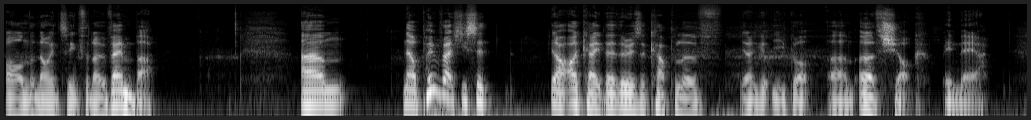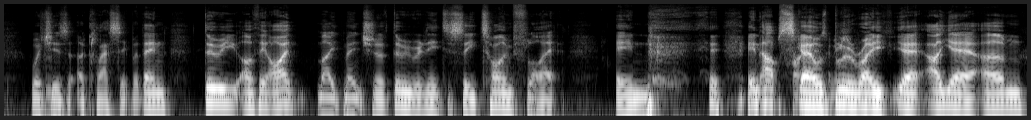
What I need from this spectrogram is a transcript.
on the 19th of November. Um, now, people have actually said, you know, okay, there, there is a couple of, you know, you- you've got um, Earthshock in there, which is a classic. But then, do we, I think I made mention of, do we really need to see Time Flight in in upscales. Blu-ray? Yeah, uh, yeah. Um,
